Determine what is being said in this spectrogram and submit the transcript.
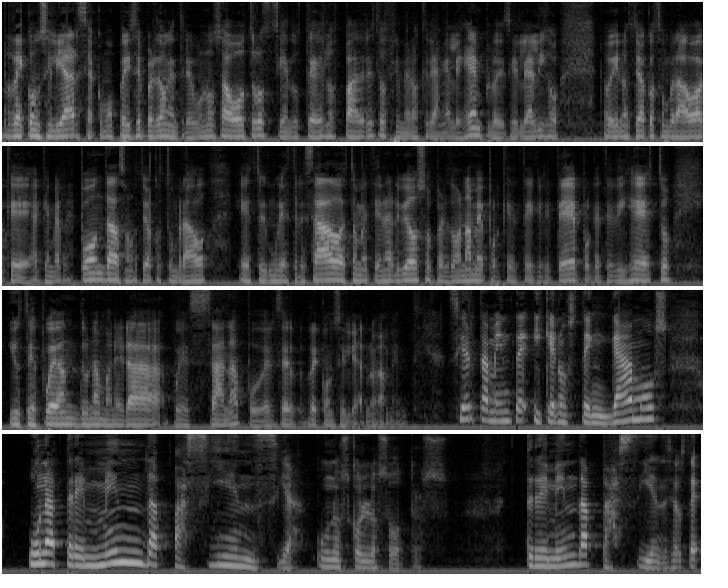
reconciliarse, a cómo pedirse perdón entre unos a otros, siendo ustedes los padres los primeros que dan el ejemplo, decirle al hijo, oye, no estoy acostumbrado a que, a que me respondas, o no estoy acostumbrado, estoy muy estresado, esto me tiene nervioso, perdóname porque te grité, porque te dije esto, y ustedes puedan de una manera pues sana poderse reconciliar nuevamente. Ciertamente, y que nos tengamos una tremenda paciencia unos con los otros tremenda paciencia. Usted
